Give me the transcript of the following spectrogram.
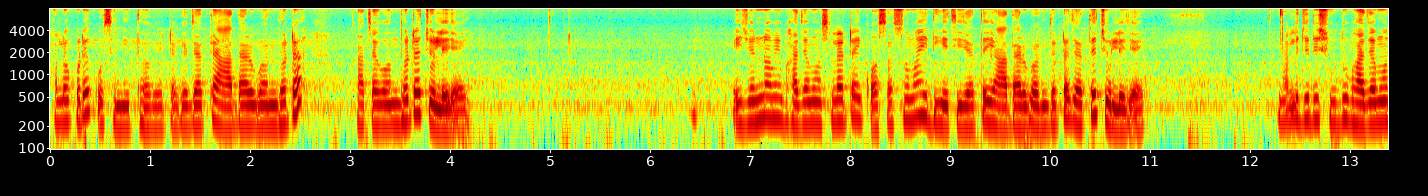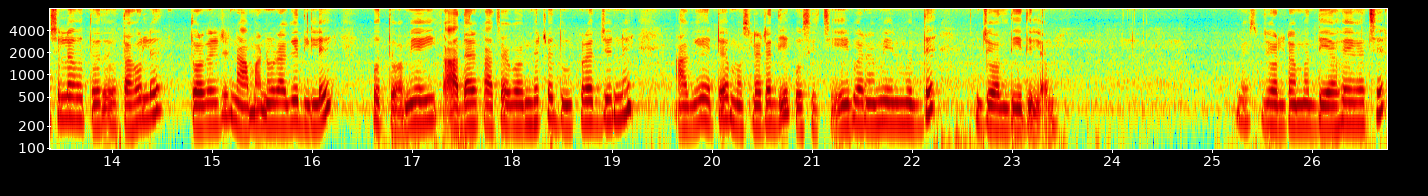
ভালো করে কষে নিতে হবে এটাকে যাতে আদার গন্ধটা, কাঁচা গন্ধটা চলে যায়। এই জন্য আমি ভাজা মশলাটাই কষার সময় দিয়েছি যাতে এই আদার গন্ধটা যাতে চলে যায়। নাহলে যদি শুধু ভাজা মশলা হতো তাহলে তরকারিটা নামানোর আগে দিলেই হতো। আমি এই আদার কাঁচা গন্ধটা দূর করার জন্যই আগে এটা মশলাটা দিয়ে কষেছি। এইবার আমি এর মধ্যে জল দিয়ে দিলাম। ব্যাস, জলটা আমার দেওয়া হয়ে গেছে।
